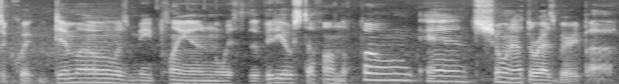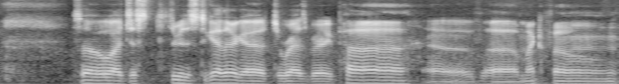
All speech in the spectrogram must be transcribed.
It's a quick demo of me playing with the video stuff on the phone and showing out the Raspberry Pi. So I just threw this together. I got the Raspberry Pi, of a microphone,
